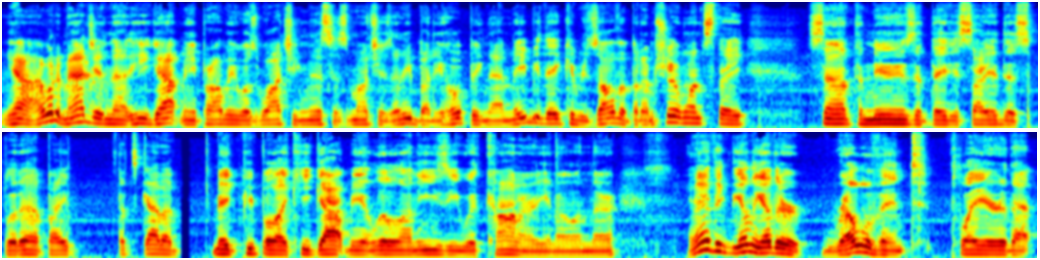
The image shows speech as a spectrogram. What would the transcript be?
Yeah, I would imagine that he got me probably was watching this as much as anybody, hoping that maybe they could resolve it. But I'm sure once they sent out the news that they decided to split up, I that's gotta make people like he got me a little uneasy with Conner, you know, in there. And I think the only other relevant player that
